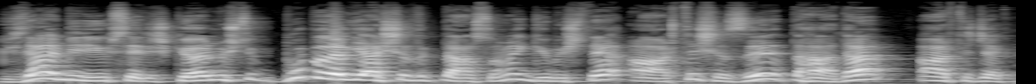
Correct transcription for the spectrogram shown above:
güzel bir yükseliş görmüştük. Bu bölge aşıldıktan sonra gümüşte artış hızı daha da artacak.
